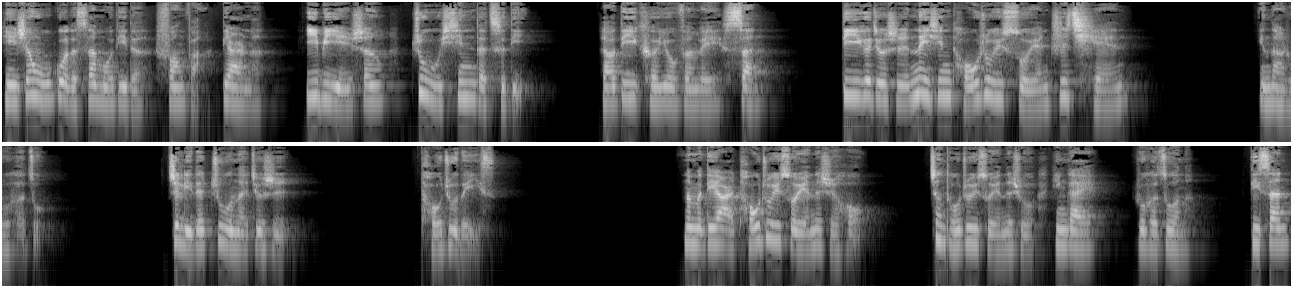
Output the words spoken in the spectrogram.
引生无过的三摩地的方法；第二呢，一笔引生助心的次第。然后第一颗又分为三，第一个就是内心投入于所缘之前，应当如何做？这里的“助”呢，就是投注的意思。那么第二，投注于所缘的时候。正投注于所缘的时候，应该如何做呢？第三，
